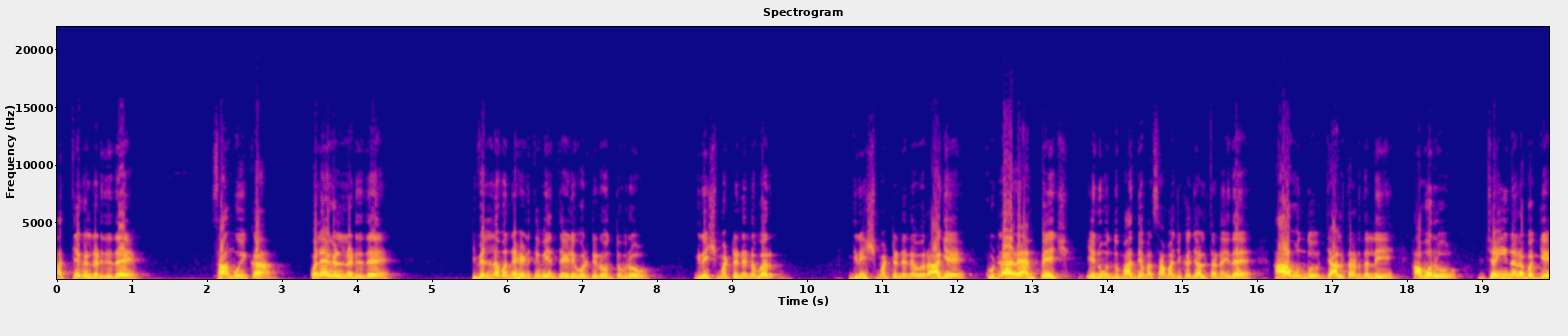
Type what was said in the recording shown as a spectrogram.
ಹತ್ಯೆಗಳು ನಡೆದಿದೆ. ಸಾಮೂಹಿಕ ಕೊಲೆಗಳು ನಡೆದಿದೆ. ಇವೆಲ್ಲವನ್ನು ಹೇಳ್ತೀವಿ ಅಂತ ಹೇಳಿ ಹೊರಟಿರುವಂಥವರು ಗಿರೀಶ್ ಮಟ್ಟಣ್ಣನವರ್. ಗಿರೀಶ್ ಮಟ್ಟಣ್ಣನವರ್ ಹಾಗೆ ಕುಡ್ಲಾ ರ್ಯಾಂಪೇಜ್ ಏನು ಒಂದು ಮಾಧ್ಯಮ, ಸಾಮಾಜಿಕ ಜಾಲತಾಣ ಇದೆ. ಆ ಒಂದು ಜಾಲತಾಣದಲ್ಲಿ ಅವರು ಜೈನರ ಬಗ್ಗೆ,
